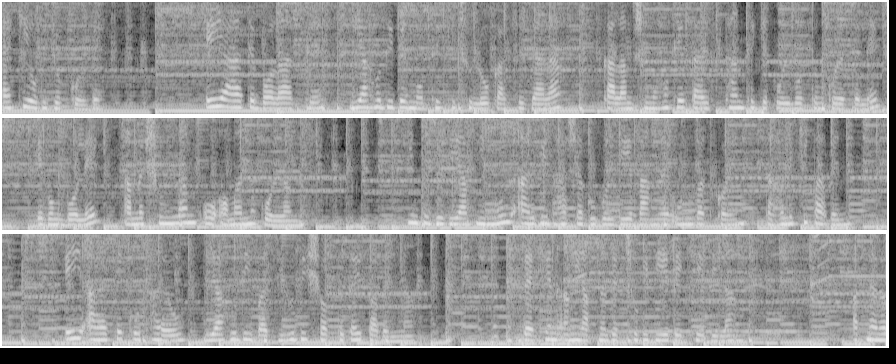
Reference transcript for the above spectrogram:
একই অভিযোগ করবে। এই আয়াতে বলা আছে, ইয়াহুদিদের মধ্যে কিছু লোক আছে যারা কালামসমূহকে তার স্থান থেকে পরিবর্তন করে ফেলে এবং বলে, আমরা শুনলাম ও অমান্য করলাম। কিন্তু যদি আপনি মূল আরবি ভাষা গুগল দিয়ে বাংলায় অনুবাদ করেন, তাহলে কি পাবেন? এই আয়াতে কোথায়ও ইয়াহুদি বা জিহুদি শব্দটাই পাবেন না। দেখেন, আমি আপনাদের ছবি দিয়ে দেখিয়ে দিলাম। আপনারা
